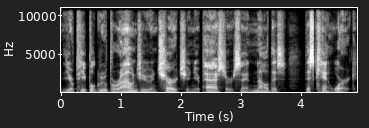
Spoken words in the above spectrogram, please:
your people group around you in church and your pastor saying no this this can't work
